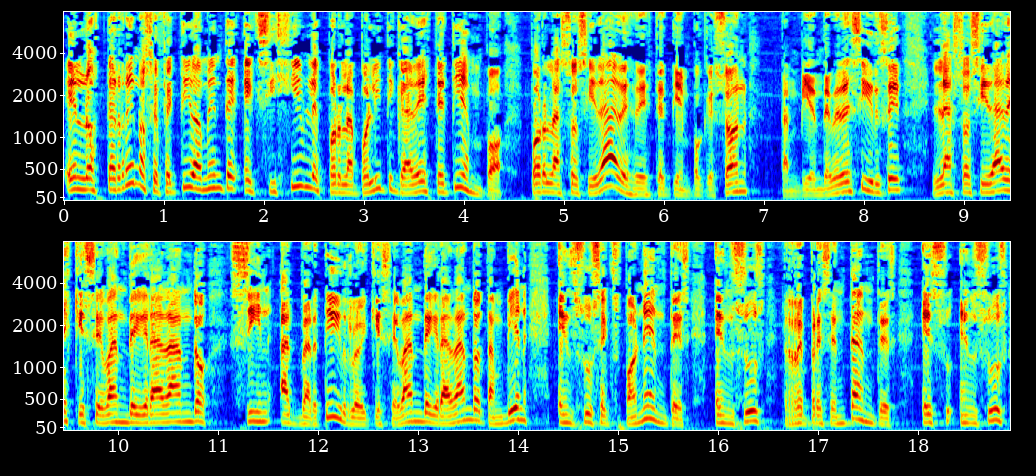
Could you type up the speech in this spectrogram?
en los terrenos efectivamente exigibles por la política de este tiempo, por las sociedades de este tiempo, que son también debe decirse, las sociedades que se van degradando sin advertirlo y que se van degradando también en sus exponentes, en sus representantes, en sus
